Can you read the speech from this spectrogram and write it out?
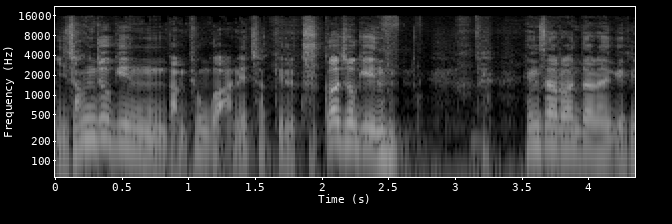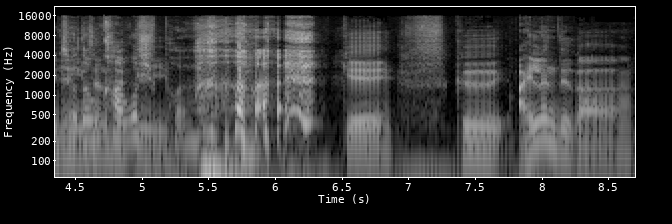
이상적인 남편과 아내 찾기를 국가적인 행사로 한다는 게 굉장히 저 너무 가고 인상적이- 싶어요. 게그 아일랜드가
